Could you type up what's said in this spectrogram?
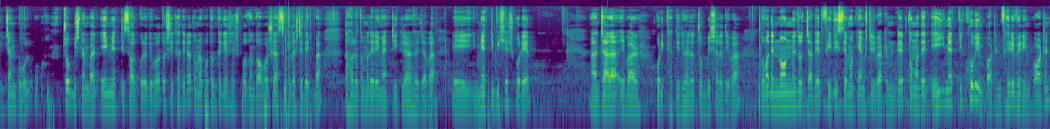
এক্সাম্পল চব্বিশ নাম্বার, এই ম্যাথটি সলভ করে দেবো। তো শিক্ষার্থীরা, তোমরা প্রথম থেকে শেষ পর্যন্ত অবশ্যই আজকে ক্লাসটি দেখবা, তাহলে তোমাদের এই ম্যাথটি ক্লিয়ার হয়ে যাবা। এই ম্যাথটি বিশেষ করে যারা এবার পরীক্ষার্থী দু হাজার চব্বিশ সালে দিবা। তোমাদের নন মেজর যাদের ফিজিক্স এবং কেমিস্ট্রি ডিপার্টমেন্টের তোমাদের এই ম্যাথটি খুবই ইম্পর্টেন্ট ভেরি ভেরি ইম্পর্টেন্ট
